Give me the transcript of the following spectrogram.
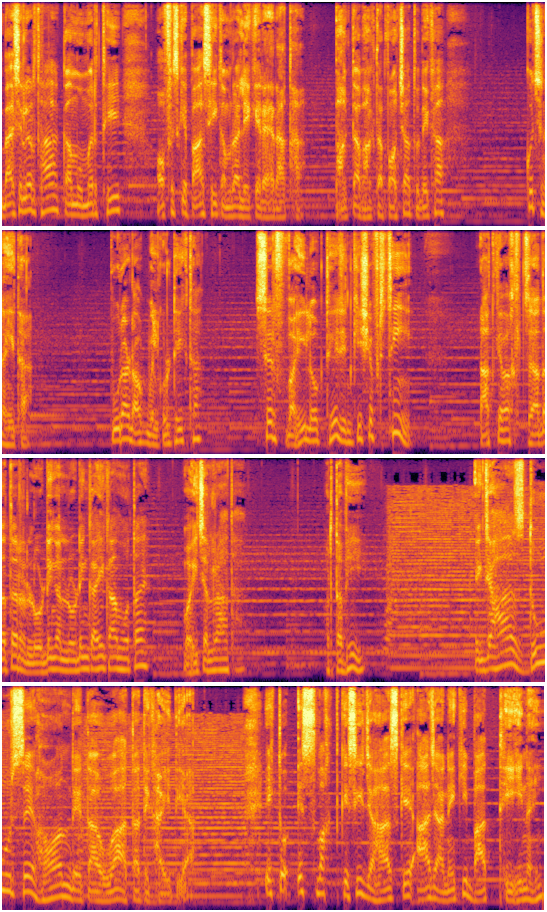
बैचलर था कम उम्र थी ऑफ़िस के पास ही कमरा लेके रह रहा था। भागता भागता पहुँचा तो देखा कुछ नहीं था। पूरा डॉक बिल्कुल ठीक था। सिर्फ़ वही लोग थे जिनकी शिफ्ट थी। रात के वक्त ज़्यादातर लोडिंग अनलोडिंग का ही काम होता है। वही चल रहा था। और तभी एक जहाज़ दूर से हॉर्न देता हुआ आता दिखाई दिया। एक तो इस वक्त किसी जहाज़ के आ जाने की बात थी ही नहीं,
